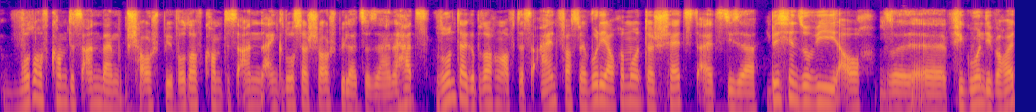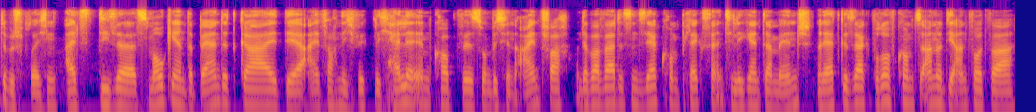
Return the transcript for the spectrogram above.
worauf kommt es an beim Schauspiel? Worauf kommt es an, ein großer Schauspieler zu sein? Er hat es runtergebrochen auf das Einfachste. Er wurde ja auch immer unterschätzt als dieser, bisschen so wie auch unsere äh, Figuren, die wir heute besprechen, als dieser Smokey and the Bandit Guy, der einfach nicht wirklich helle im Kopf ist, so ein bisschen einfach. Und dabei war das ein sehr komplexer, intelligenter Mensch. Und er hat gesagt, worauf kommt es an? Und die Antwort war,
